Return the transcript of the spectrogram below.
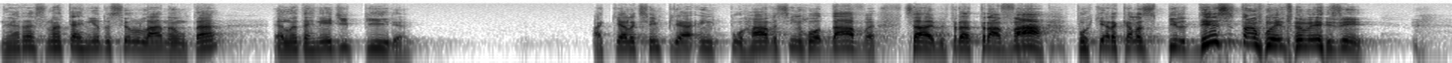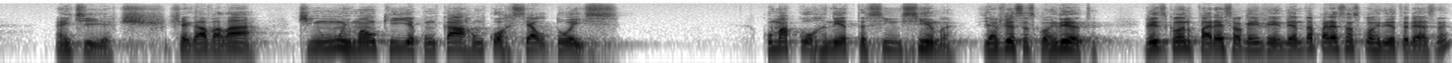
Não era lanterninha do celular, não, tá? É lanterninha de pilha. Aquela que você empurrava assim, rodava, sabe, para travar, porque era aquelas pilhas desse tamanho também, assim. A gente ia, chegava lá, tinha um irmão que ia com um carro, um Corcel 2, com uma corneta assim em cima. Já viu essas cornetas? De vez em quando parece alguém vendendo, aparece umas cornetas dessas, né?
